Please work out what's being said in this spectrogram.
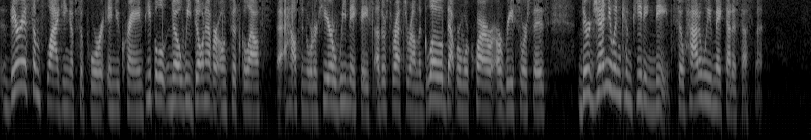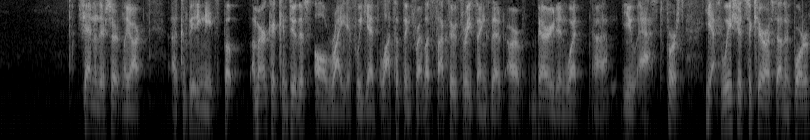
there is some flagging of support in Ukraine. People know we don't have our own fiscal house, uh, house in order here. We may face other threats around the globe that will require our resources. They're genuine competing needs. So, how do we make that assessment? Shannon, there certainly are uh, competing needs, but America can do this all right if we get lots of things right. Let's talk through three things that are buried in what uh, you asked. First, yes, we should secure our southern border.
